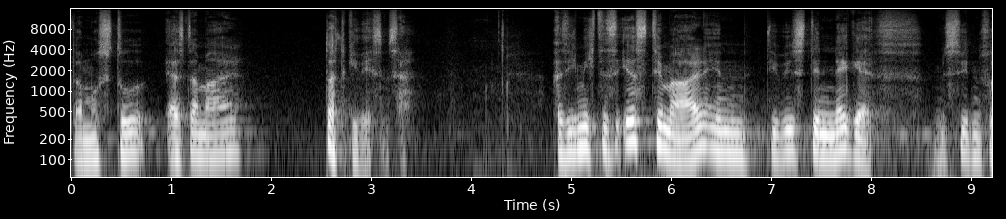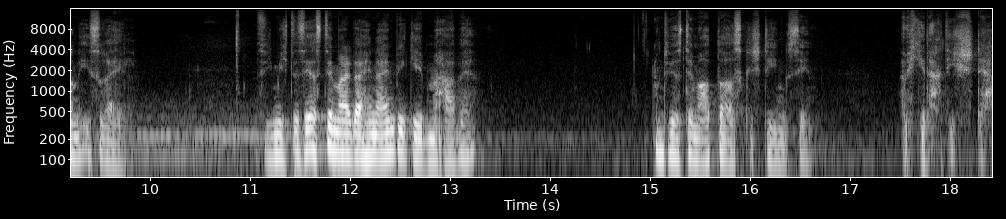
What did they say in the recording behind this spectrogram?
Da musst du erst einmal dort gewesen sein. Als ich mich das erste Mal in die Wüste Negev im Süden von Israel, als ich mich das erste Mal da hineinbegeben habe und wir aus dem Auto ausgestiegen sind, habe ich gedacht, ich sterbe.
